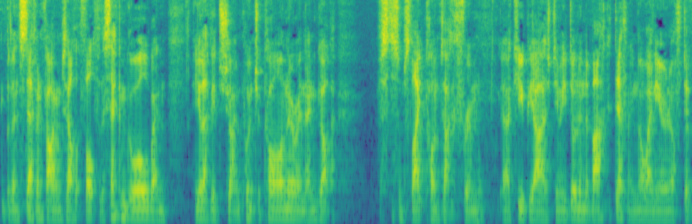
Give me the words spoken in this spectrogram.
but then Steffen found himself at fault for the second goal when he elected to try and punch a corner and then got some slight contact from uh, QPR's Jimmy Dunne in the back. Definitely nowhere near enough to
